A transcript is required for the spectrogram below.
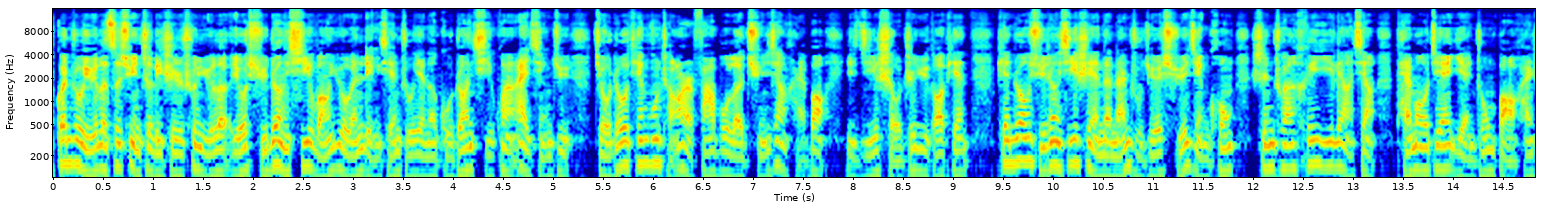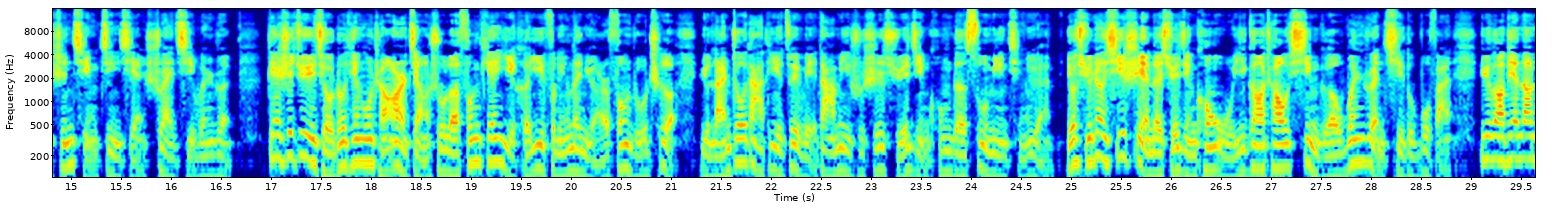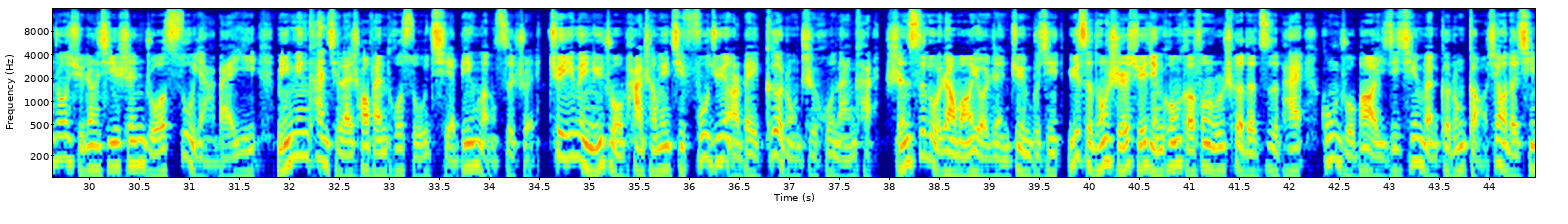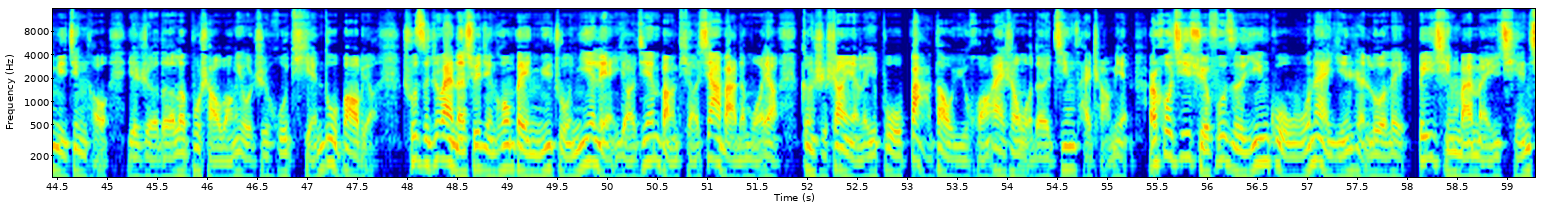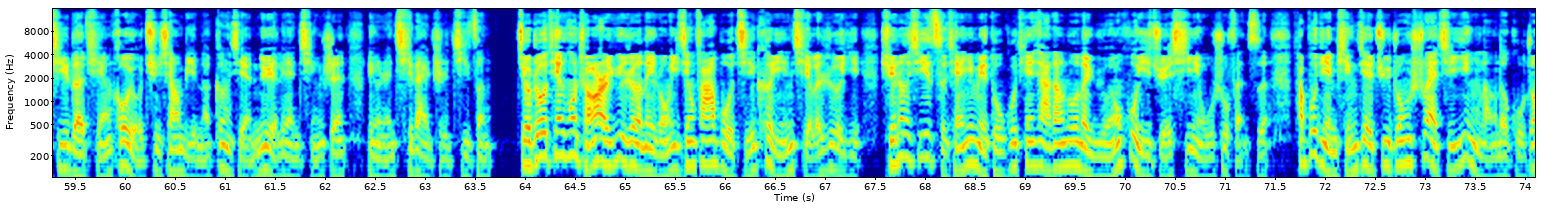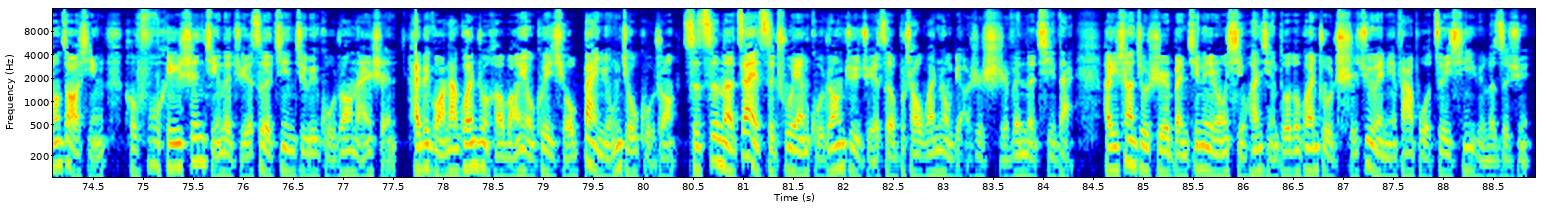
关注娱乐资讯，这里是春娱乐。由徐正熙、王玉雯领衔主演的古装奇幻爱情剧《九州天空城二》发布了群像海报以及首支预告片。片中，徐正熙饰演的男主角雪景空身穿黑衣亮相，抬眸间眼中饱含深情，尽显帅气温润。电视剧《九州天空城二》讲述了封天翼和易福灵的女儿封如彻与兰州大帝最伟大秘书师雪景空的宿命情缘。由徐正熙饰演的雪景空武艺高超，性格温润，气度不凡。预告片当中，徐郑熙身着素雅白衣，明明看起来超凡脱俗且冰冷似水，却因为女主怕成为其夫君而被各种直呼难看，神思路让网友忍俊不禁。与此同时，雪景空和风如彻的自拍、公主抱以及亲吻各种搞笑的亲密镜头，也惹得了不少网友直呼甜度爆表。除此之外呢，雪景空被女主捏脸、咬肩膀、挑下巴的模样，更是上演了一部霸道女皇爱上我的精彩场面。而后期雪夫子因故无奈隐忍落泪，悲情满满，于前期的甜。前后有趣相比呢，更显虐恋情深，令人期待值激增。九州天空城二预热内容一经发布，即刻引起了热议。徐正熙此前因为独孤天下当中的宇文护一角吸引无数粉丝，他不仅凭借剧中帅气硬朗的古装造型和腹黑深情的角色晋级为古装男神，还被广大观众和网友跪求半永久古装。此次呢再次出演古装剧角色，不少观众表示十分的期待。好，以上就是本期内容，喜欢请多多关注，持续为您发布最新娱乐资讯。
